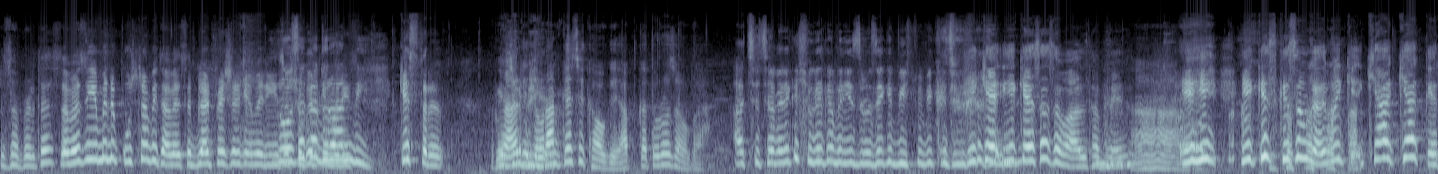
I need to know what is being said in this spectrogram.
ज़बरदस्त। ज़बरदस्त ये मैंने पूछना भी था वैसे ब्लड प्रेशर के मरीज़ रोज़े के के दौरान मरीज़। किस तरह? रोज़े यार के दौरान कैसे खाओगे? आपका तो रोज़ा होगा। अच्छा अच्छा मैंने कहा शुगर के मरीज़ रोज़े के बीच में भी खजूर ये क्या ये कैसा सवाल था बहन? हाँ। ये ये ये किस किस्म का मैं क्या क्या क्या कर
